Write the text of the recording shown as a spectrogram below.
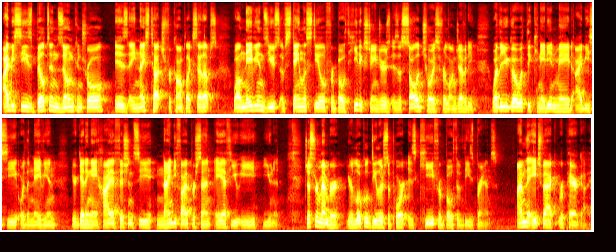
IBC's built in zone control is a nice touch for complex setups, while Navien's use of stainless steel for both heat exchangers is a solid choice for longevity. Whether you go with the Canadian made IBC or the Navien, you're getting a high efficiency 95% AFUE unit. Just remember, your local dealer support is key for both of these brands. I'm the HVAC repair guy,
